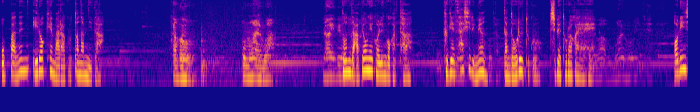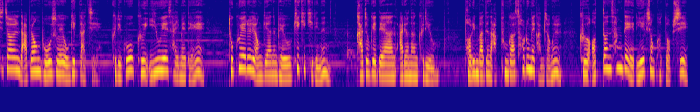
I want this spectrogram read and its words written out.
오빠는 이렇게 말하고 떠납니다. 넌 나병에 걸린 것 같아. 그게 사실이면 난 너를 두고 집에 돌아가야 해. 어린 시절 나병 보호소에 오기까지 그리고 그 이후의 삶에 대해 도쿠에를 연기하는 배우 키키키리는 가족에 대한 아련한 그리움, 버림받은 아픔과 서름의 감정을 그 어떤 상대의 리액션 컷도 없이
